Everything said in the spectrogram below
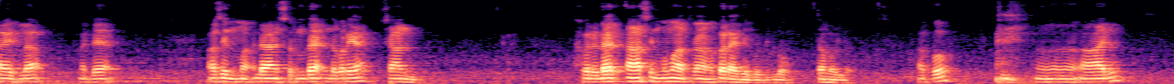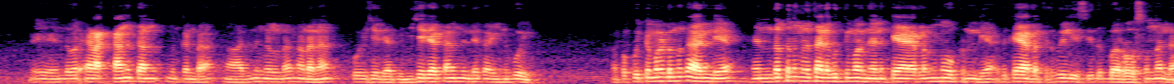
ആയിട്ടുള്ള മറ്റേ ആ സിനിമ ഡാൻസറിന്റെ എന്താ പറയുക ശാന്തി. അവരുടെ ആ സിനിമ മാത്രമാണ് പരാജയപ്പെട്ടുള്ളൂ തമിഴിൽ അപ്പോൾ ആരും എന്താ പറയുക ഇളക്കാൻ നിൽക്കാൻ നിൽക്കണ്ട ആദ്യം നിങ്ങളുടെ നടന പോയി ശരിയാക്കി. ഇനി ശരിയാക്കാനൊന്നുമില്ല. നിന്ന് പോയി. അപ്പോൾ കുറ്റം പറഞ്ഞിട്ടൊന്നും കാര്യമില്ല. എന്തൊക്കെ നിങ്ങൾ തലകുത്തി പറഞ്ഞാലും കേരളം ഒന്നും നോക്കണില്ല. അത് കേരളത്തിൽ റിലീസ് ചെയ്ത് ബറോസ് ഒന്നല്ല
